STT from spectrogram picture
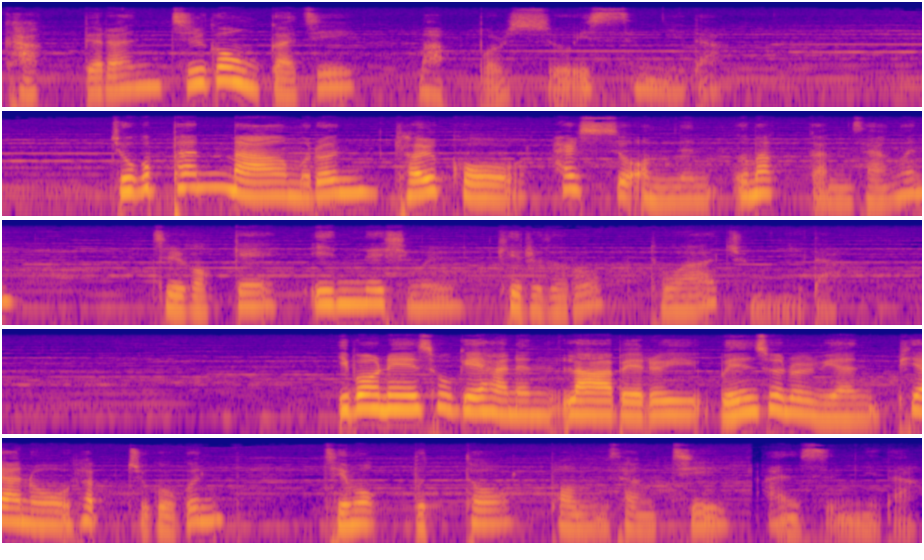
각별한 즐거움까지 맛볼 수 있습니다. 조급한 마음으론 결코 할 수 없는 음악 감상은 즐겁게 인내심을 기르도록 도와줍니다. 이번에 소개하는 라벨의 왼손을 위한 피아노 협주곡은 제목부터 범상치 않습니다.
